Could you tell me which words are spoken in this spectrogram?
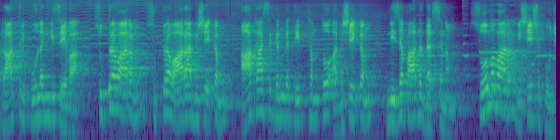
రాత్రి పూలంగి సేవ శుక్రవారం శుక్రవారాభిషేకం ఆకాశగంగ తీర్థంతో అభిషేకం నిజపాద దర్శనం సోమవారం విశేష పూజ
